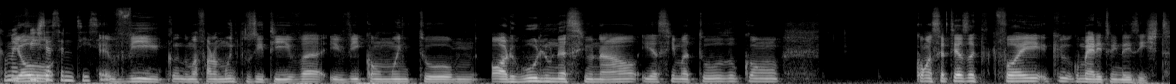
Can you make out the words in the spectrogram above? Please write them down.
Como é que Eu- viste essa notícia? vi de uma forma muito positiva e vi com muito hum, orgulho nacional e acima de tudo com com a certeza que foi que o mérito ainda existe,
